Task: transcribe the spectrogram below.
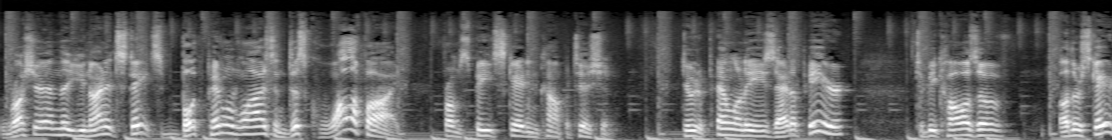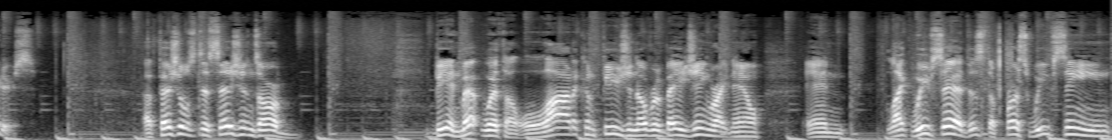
Russia and the United States both penalized and disqualified from speed skating competition due to penalties that appear to be cause of other skaters. Officials' decisions are being met with a lot of confusion over in Beijing right now. And like we've said, this is the first we've seen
